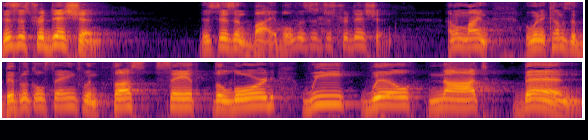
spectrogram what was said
This is tradition. This isn't Bible. This is just tradition. I don't mind. But when it comes to biblical things, when thus saith the Lord, we will not bend. And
